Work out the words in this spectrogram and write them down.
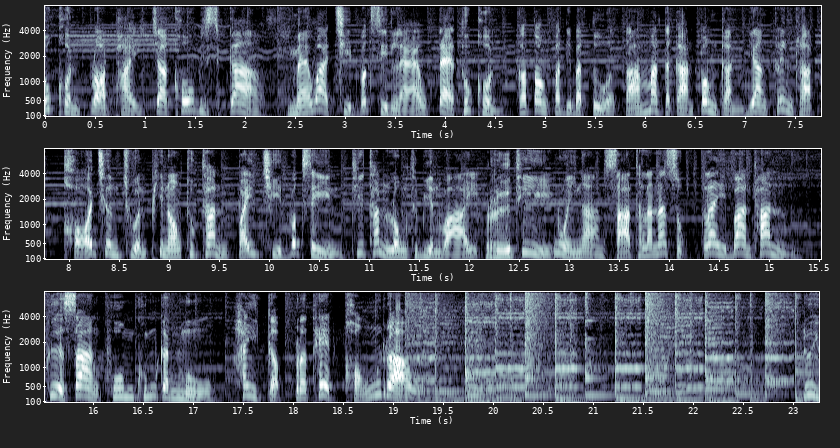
ทุกคนปลอดภัยจากโควิด -19 แม้ว่าฉีดวัคซีนแล้ว แต่ทุกคนก็ต้องปฏิบัติตัวตามมาตรการป้องกันอย่างเคร่งครัด ขอเชิญชวนพี่น้องทุกท่านไปฉีดวัคซีนที่ท่านลงทะเบียนไว้ หรือที่หน่วยงานสาธารณสุขใกล้บ้านท่าน เพื่อสร้างภูมิคุ้มกันหมู่ให้กับประเทศของเราด้วย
